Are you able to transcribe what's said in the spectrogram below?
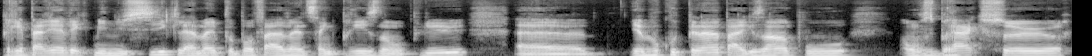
préparé avec minutie. Clairement, il ne peut pas faire 25 prises non plus. Euh, il y a beaucoup de plans, par exemple, où on se braque sur...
